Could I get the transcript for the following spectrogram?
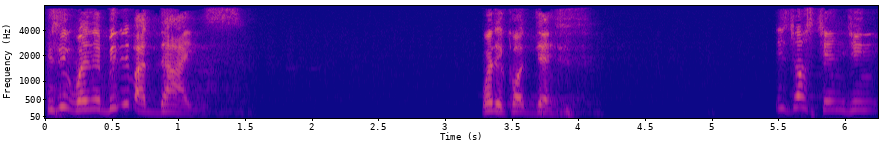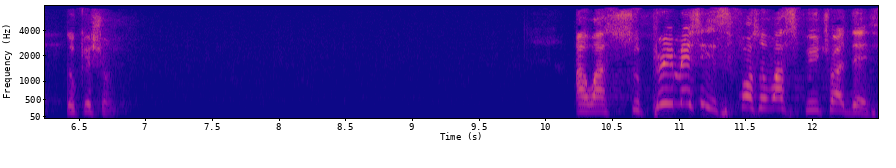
You see, when a believer dies, what they call death, it's just changing location. Our supremacy is first over spiritual death.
